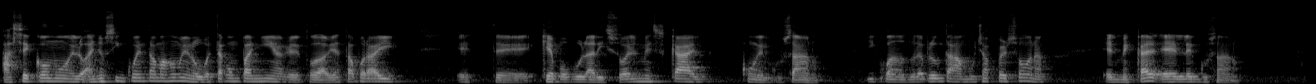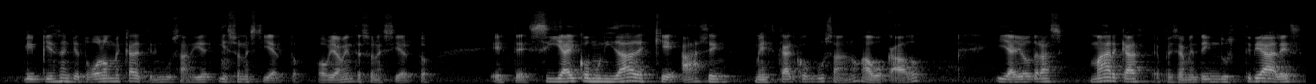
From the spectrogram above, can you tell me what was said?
hace como en los años 50 más o menos hubo esta compañía que todavía está por ahí este, que popularizó el mezcal con el gusano. Y cuando tú le preguntas a muchas personas, el mezcal es el gusano y piensan que todos los mezcales tienen gusano y, eso no es cierto. Obviamente eso no es cierto. Este, hay comunidades que hacen mezcal con gusano, abocado, y hay otras marcas, especialmente industriales,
